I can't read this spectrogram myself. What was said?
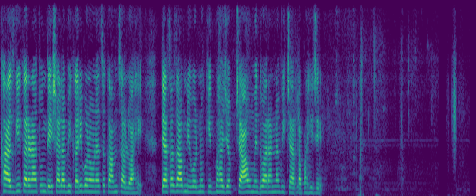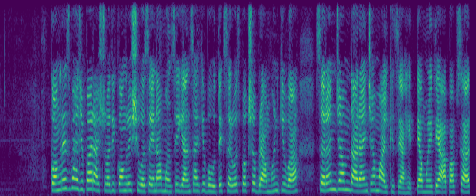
खाजगीकरणातून देशाला भिकारी बनवण्याचं काम चालू आहे. त्याचा जाब निवडणुकीत भाजपच्या उमेदवारांना विचारला पाहिजे. काँग्रेस भाजपा राष्ट्रवादी काँग्रेस शिवसेना मनसे यांसारखे बहुतेक सर्वच पक्ष ब्राह्मण किंवा सरंजामदारांच्या मालकीचे आहेत. त्यामुळे ते आपापसात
